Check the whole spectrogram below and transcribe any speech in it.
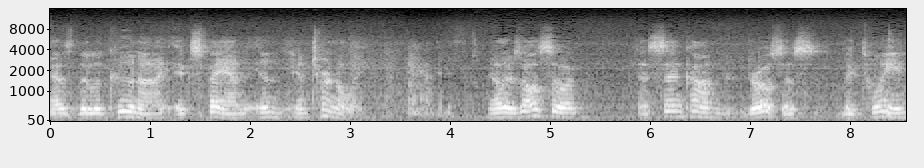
as the lacunae expand in, internally. Now there's also a a synchondrosis between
